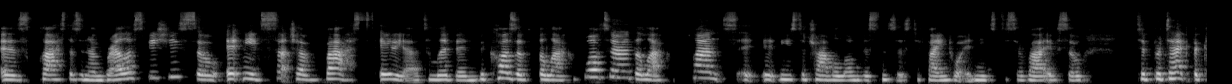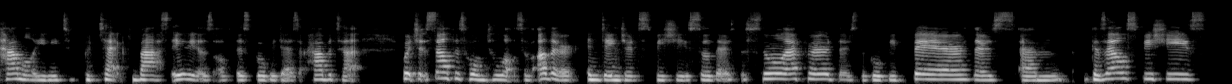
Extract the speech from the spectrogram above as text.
is classed as an umbrella species. So, it needs such a vast area to live in because of the lack of water, the lack of plants. It, it needs to travel long distances to find what it needs to survive. So, to protect the camel, you need to protect vast areas of this Gobi Desert habitat, which itself is home to lots of other endangered species. So there's the snow leopard, there's the Gobi bear, there's um, gazelle species,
